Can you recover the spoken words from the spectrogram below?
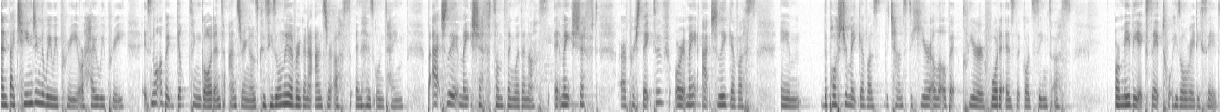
And by changing the way we pray or how we pray, it's not about guilting God into answering us because He's only ever going to answer us in His own time. But actually, it might shift something within us. It might shift our perspective, or it might actually give us um, the posture, might give us the chance to hear a little bit clearer what it is that God's saying to us, or maybe accept what He's already said.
